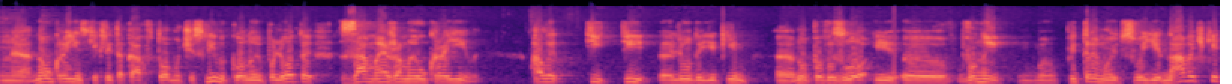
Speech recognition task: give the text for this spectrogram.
е, на українських літаках, в тому числі, виконує польоти за межами України. Але ті, ті е, люди, яким ну повезло, і е, вони підтримують свої навички.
